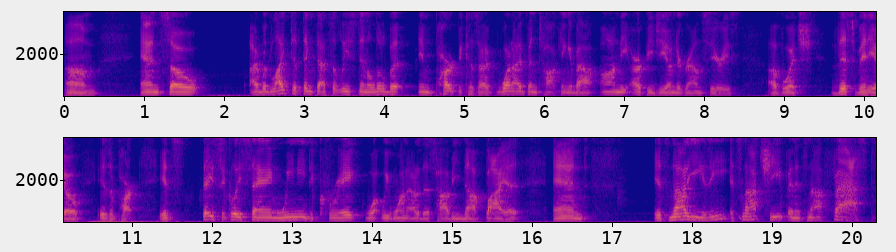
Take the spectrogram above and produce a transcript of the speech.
Um, and so I would like to think that's at least in a little bit, in part because I what I've been talking about on the RPG Underground series, of which this video is a part. It's basically saying we need to create what we want out of this hobby, not buy it. And it's not easy, it's not cheap, and it's not fast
